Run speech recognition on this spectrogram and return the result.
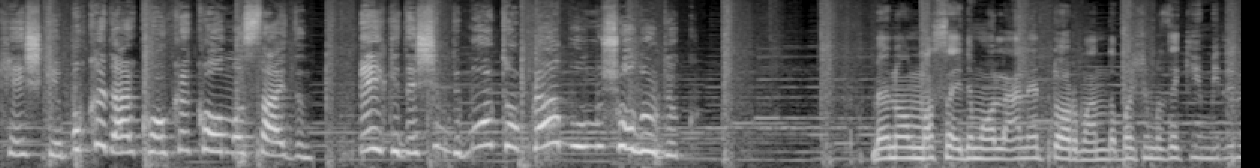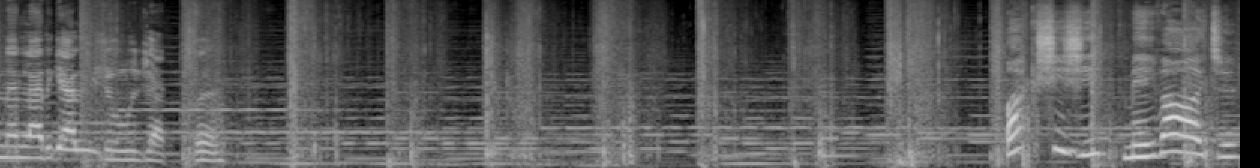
Keşke bu kadar korkak olmasaydın. Belki de şimdi mor toprağı bulmuş olurduk. Ben olmasaydım o lanetli ormanda başımıza kim bilir neler gelmiş olacaktı. Bak Şiji, meyve ağacı.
